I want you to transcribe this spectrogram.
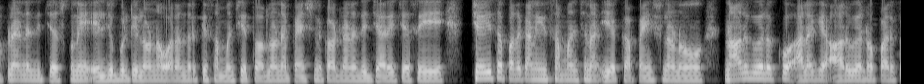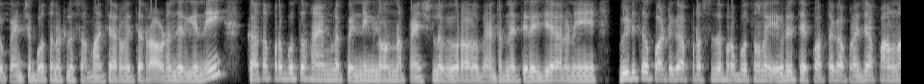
అప్లై అనేది చేసుకుని ఎలిజిబిలిటీలో ఉన్న వారందరికీ సంబంధించి త్వరలోనే పెన్షన్ కార్డులు అనేది జారీ చేసి చేయుత పథకానికి సంబంధించిన ఈ యొక్క పెన్షన్‌లను 4000కు అలాగే ఆరు వేల రూపాయలకు పెంచబోతున్నట్లు సమాచారం అయితే రావడం జరిగింది. గత ప్రభుత్వ హయాంలో పెండింగ్‌లో ఉన్న పెన్షన్‌ల వివరాలు వెంటనే తెలియజేయాలని, వీటితో పాటుగా ప్రస్తుత ప్రభుత్వంలో ఎవరైతే కొత్తగా ప్రజాపాలన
